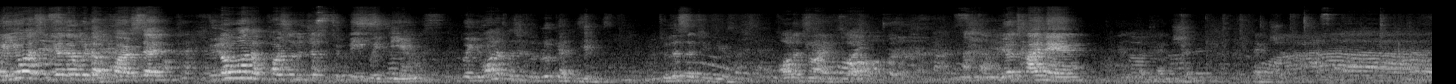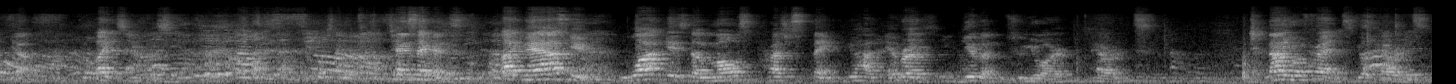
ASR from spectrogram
When you are together with a person, you don't want the person just to be with you, but you want the person to look at you, to listen to you all the time. It's like your time and attention, attention. Yeah, like ten seconds. Like, may I ask you, what is the most precious thing you have ever given to your parents? Now your friends, your parents.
